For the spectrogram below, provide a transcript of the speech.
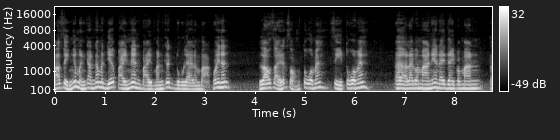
ปลาสิงก็เหมือนกันถ้ามันเยอะไปแน่นไป มันก็ดูแลลำบากเพราะฉะนั้น เราใส่สักสองตัวไหมสี่ตัวไหมเอออะไรประมาณนี้ในในประมาณส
